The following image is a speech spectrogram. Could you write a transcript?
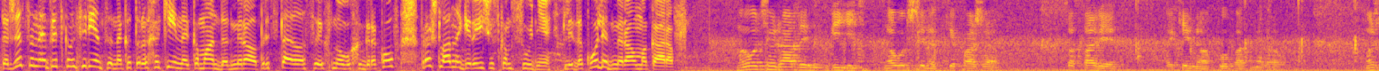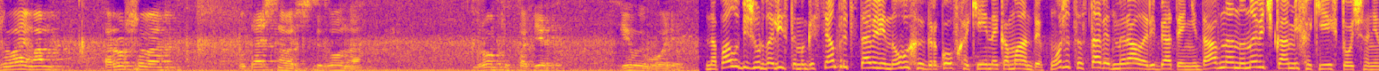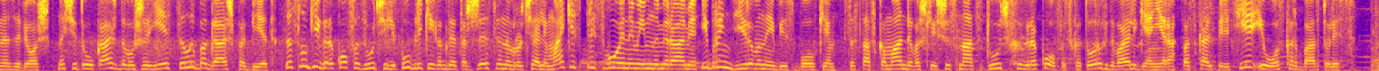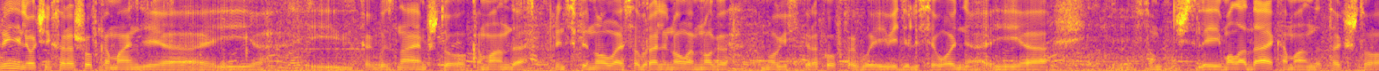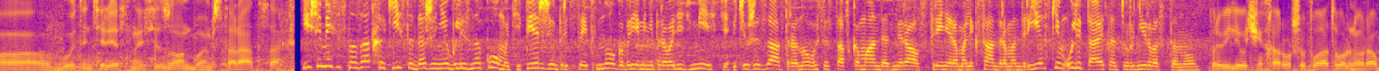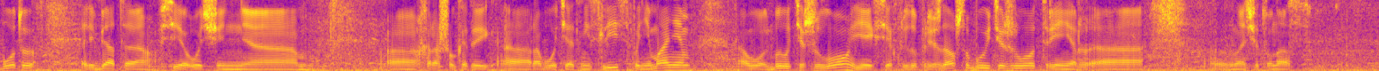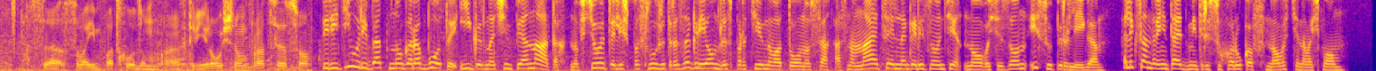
Торжественная пресс-конференция, на которой хоккейная команда «Адмирал» представила своих новых игроков, прошла на героическом судне ледоколе «Адмирал Макаров». Мы очень рады видеть новых членов экипажа в составе хоккейного клуба «Адмирал». Мы желаем вам хорошего, удачного сезона, громких побед, силы воли. На палубе журналистам и гостям представили новых игроков хоккейной команды. Может, в составе «Адмирала» ребята и недавно, но новичками хоккей их точно не назовешь. На счету у каждого уже есть целый багаж побед. Заслуги игроков озвучили публике, когда торжественно вручали майки с присвоенными им номерами и брендированные бейсболки. В состав команды вошли 16 лучших игроков, из которых два легионера – Паскаль Пелетье и Оскар Бартулис. Приняли очень хорошо в команде э, и, и как бы знаем, что команда в принципе новая, собрали новое, много многих игроков как бы и видели сегодня, и, в том числе и молодая команда, так что будет интересный сезон, будем стараться. Еще месяц назад хоккеисты даже не были знакомы, теперь же им предстоит много времени проводить вместе, ведь уже завтра новый состав команды «Адмирал» с тренером Александром Андреевским улетает на турнир в Астану. Провели очень хорошую плодотворную работу, ребята все очень э, хорошо к этой э, работе отнеслись с пониманием. Вот. Было тяжело, я их всех предупреждал, что будет тяжело. Тренер, э, значит, у нас со своим подходом э, к тренировочному процессу. Впереди у ребят много работы, игр на чемпионатах, но все это лишь послужит разогревом для спортивного тонуса. Основная цель на горизонте – новый сезон и Суперлига. Александр Нитай, Дмитрий Сухоруков. Новости на восьмом.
